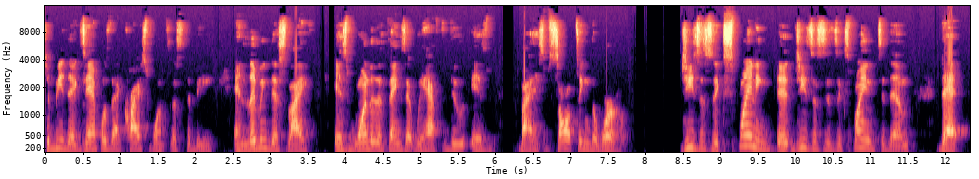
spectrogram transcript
to be the examples that Christ wants us to be, and living this life is one of the things that we have to do is by salting the world. Jesus explaining uh, Jesus is explaining to them that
